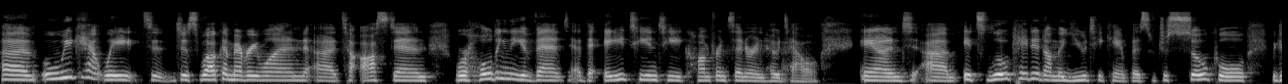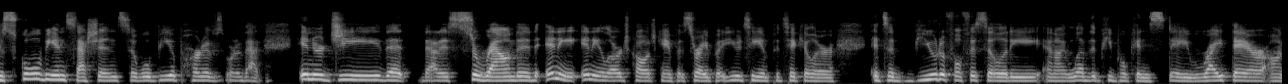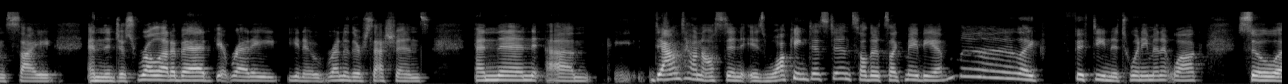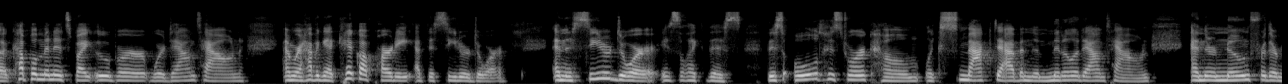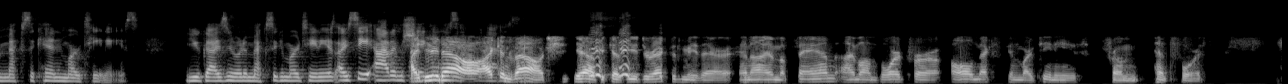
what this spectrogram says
Um, we can't wait to just welcome everyone uh, to Austin. We're holding the event at the AT&T Conference Center and Hotel, and um, it's located on the UT campus, which is so cool because school will be in session, so we'll be a part of sort of that energy that that is surrounded any any large college campus, right? But UT in particular, it's a beautiful facility, and I love that people can stay right there on site and then just roll out of bed, get ready, you know, run to their and then um, downtown Austin is walking distance, although it's like maybe a uh, like 15 to 20 minute walk. So a couple minutes by Uber, we're downtown and we're having a kickoff party at the Cedar Door. And the Cedar Door is like this this old historic home like smack dab in the middle of downtown and they're known for their Mexican martinis. You guys know what a Mexican martini is? I see Adam I do now. I can vouch. Yeah, because you directed me there and I'm a fan. I'm on board for all Mexican martinis from henceforth.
